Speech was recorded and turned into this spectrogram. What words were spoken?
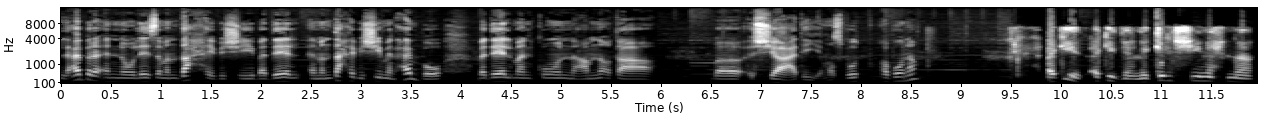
العبرة إنه لازم نضحي بشيء بدل نضحي بشيء بنحبه بدل ما نكون عم نقطع أشياء عادية. مزبوط أبونا؟ أكيد أكيد. يعني كل شيء نحن آه،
